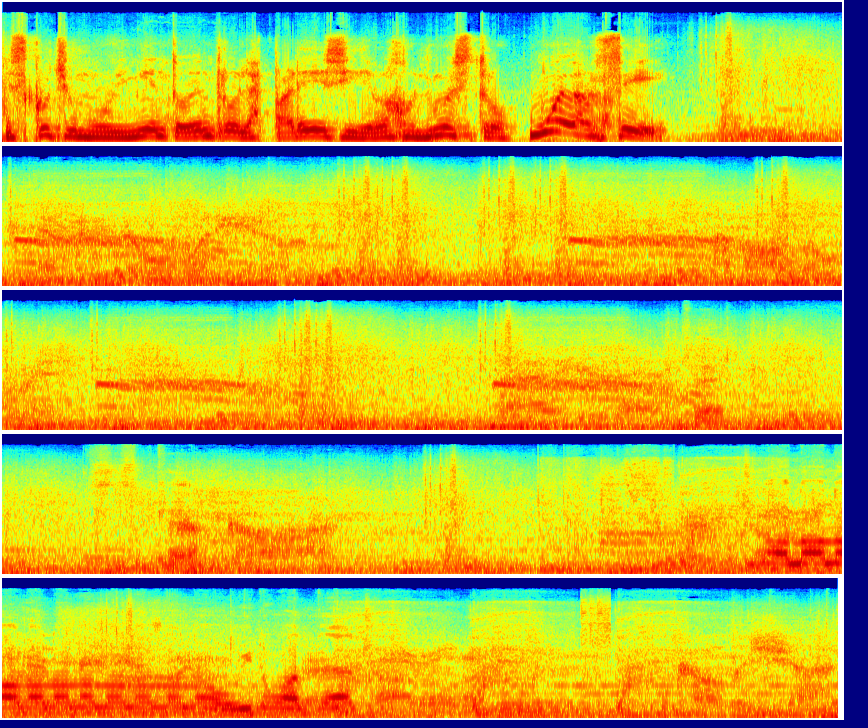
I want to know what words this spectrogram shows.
Escucho un movimiento dentro de las paredes y debajo nuestro. ¡Muévanse! No, no, no, no, no, no, no, no, no, no. We don't want that. call the shot.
